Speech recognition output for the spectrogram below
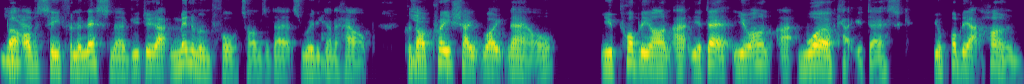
But yeah. obviously, for the listener, if you do that minimum four times a day, that's really going to help. Because. I appreciate right now, you probably aren't at your desk, you aren't at work at your desk, you're probably at home,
